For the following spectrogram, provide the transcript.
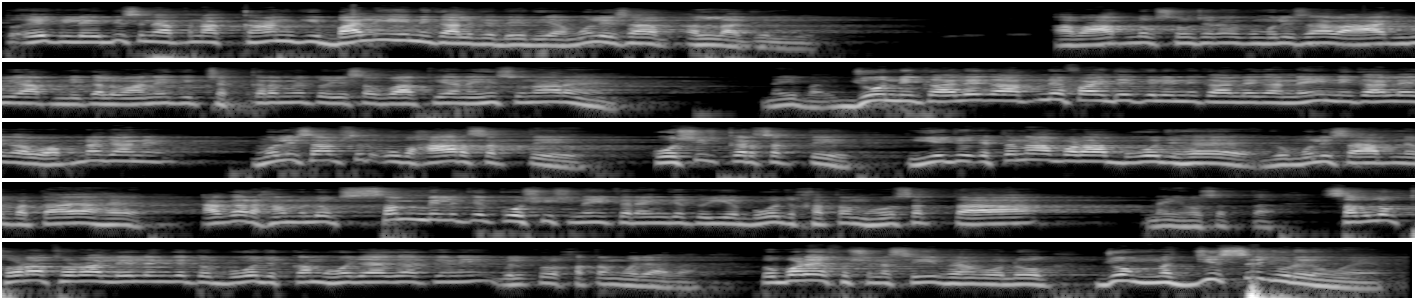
तो एक लेडीज़ ने अपना कान की बाली ही निकाल के दे दिया, मोली साहब, अल्लाह के लिए। अब आप लोग सोच रहे हो कि मोली साहब, आज भी आप निकलवाने के चक्कर में तो ये सब वाक्य नहीं सुना रहे हैं? नहीं भाई, जो निकालेगा अपने फ़ायदे के लिए निकालेगा, नहीं निकालेगा, वो अपना जाने। मोली साहब सिर्फ़ उभार सकते कोशिश कर सकते। ये जो इतना बड़ा बोझ है, जो मुली साहब ने बताया है, अगर हम लोग सब मिल के कोशिश नहीं करेंगे तो ये बोझ खत्म हो सकता? नहीं हो सकता। सब लोग थोड़ा थोड़ा ले लेंगे तो बोझ कम हो जाएगा कि नहीं? बिल्कुल खत्म हो जाएगा। तो बड़े खुशनसीब हैं वो लोग, जो मस्जिद से जुड़े हुए हैं।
